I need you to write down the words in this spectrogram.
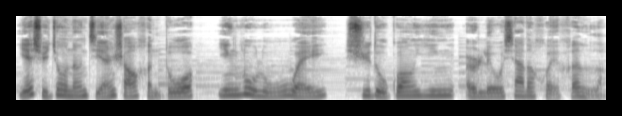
也许就能减少很多因碌碌无为、虚度光阴而留下的悔恨了。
